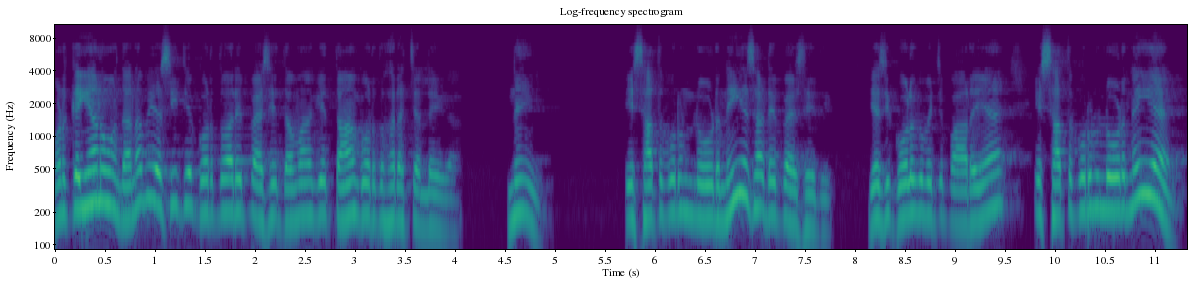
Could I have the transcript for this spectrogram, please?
ਹੁਣ ਕਈਆਂ ਨੂੰ ਹੁੰਦਾ ਨਾ ਵੀ ਅਸੀਂ ਜੇ ਗੁਰਦੁਆਰੇ ਪੈਸੇ ਦਵਾਂਗੇ ਤਾਂ ਗੁਰਦੁਆਰਾ ਚੱਲੇਗਾ। ਨਹੀਂ, ਇਹ ਸਤਿਗੁਰੂ ਨੂੰ ਲੋੜ ਨਹੀਂ ਹੈ ਸਾਡੇ ਪੈਸੇ ਦੀ। ਜੇ ਅਸੀਂ ਗੋਲਕ ਵਿੱਚ ਪਾ ਰਹੇ ਹਾਂ, ਇਹ ਸਤਿਗੁਰੂ ਨੂੰ ਲੋੜ ਨਹੀਂ ਹੈ।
